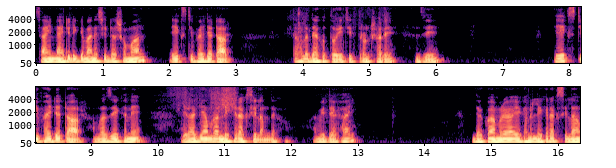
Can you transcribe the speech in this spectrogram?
sine ninety degree minus theta সমান এক্স ডিভাইডেড আর তাহলে দেখো তো এই চিত্র অনুসারে যে এক্স ডিভাইডেড আর আমরা যে এখানে, এর আগে আমরা লিখে রাখছিলাম, দেখো, আমি দেখাই। দেখো, আমরা এখানে লিখে রাখছিলাম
